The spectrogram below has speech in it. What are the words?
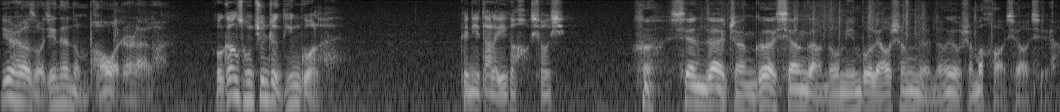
叶少佐今天怎么跑我这儿来了？我刚从军政厅过来，给你带来一个好消息。哼，现在整个香港都民不聊生的，能有什么好消息啊？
